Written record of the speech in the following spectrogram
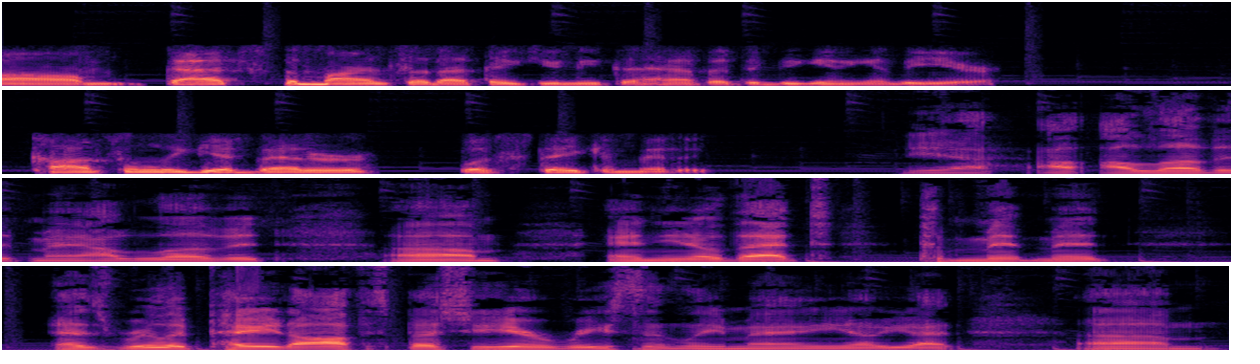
um, that's the mindset I think you need to have at the beginning of the year. Constantly get better, but stay committed. Yeah, I, I love it, man. I love it. Um, and you know, that commitment has really paid off, especially here recently, man. You know, you got, um,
